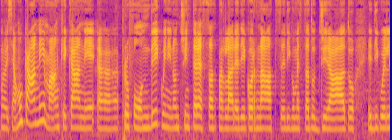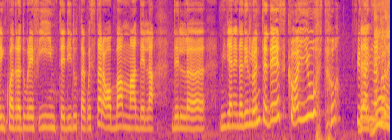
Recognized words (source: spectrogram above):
noi siamo cani, ma anche cani eh, profondi, quindi non ci interessa parlare dei cornazze, di come è stato girato sbagliato e di quelle inquadrature finte, di tutta questa roba, ma della, del... mi viene da dirlo in tedesco, aiuto! Del boom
